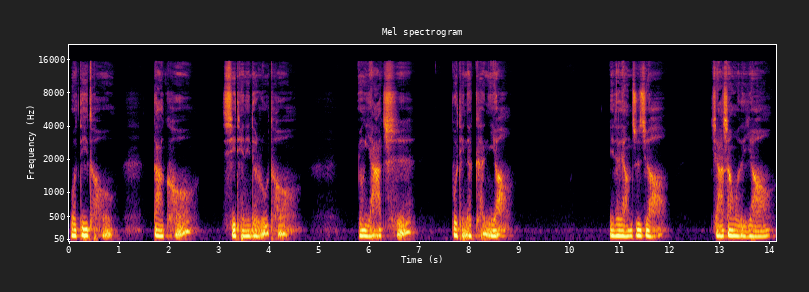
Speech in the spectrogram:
我低头，大口吸舔你的乳头，用牙齿不停的啃咬。你的两只脚夹上我的腰，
